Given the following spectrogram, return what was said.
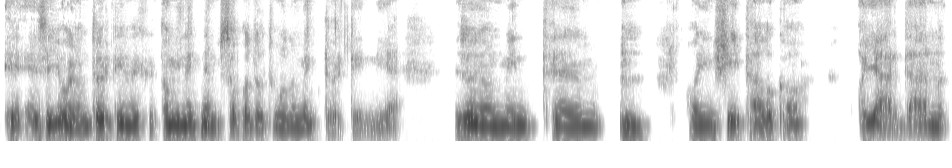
ez egy olyan történet, aminek nem szabadott volna megtörténnie. Ez olyan, mint ha én sétálok a a járdán,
